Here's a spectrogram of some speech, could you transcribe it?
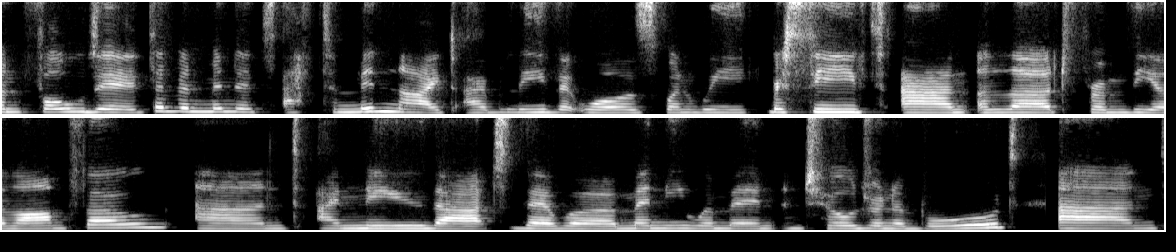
unfolded seven minutes after midnight, I believe it was, when we received an alert from the alarm phone. And I knew that there were many women and children aboard. And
